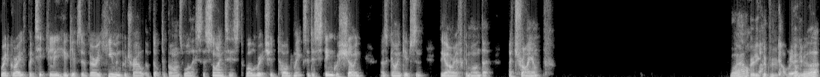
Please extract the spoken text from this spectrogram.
Redgrave particularly, who gives a very human portrayal of Dr. Barnes Wallis, the scientist, while Richard Todd makes a distinguished showing as Guy Gibson, the RAF commander, a triumph. Wow. Pretty good. Can't really argue with that.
